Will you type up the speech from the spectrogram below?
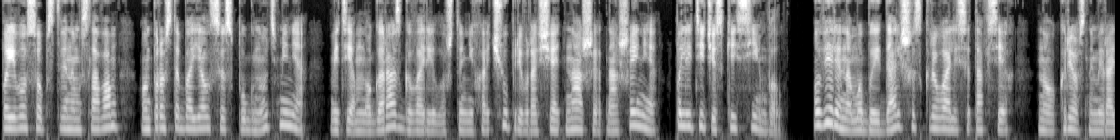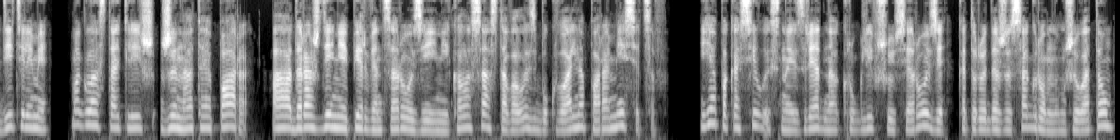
По его собственным словам, он просто боялся спугнуть меня, ведь я много раз говорила, что не хочу превращать наши отношения в политический символ. Уверена, мы бы и дальше скрывались ото всех, но крестными родителями могла стать лишь женатая пара, а до рождения первенца Рози и Николаса оставалось буквально пара месяцев. Я покосилась на изрядно округлившуюся Рози, которая даже с огромным животом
